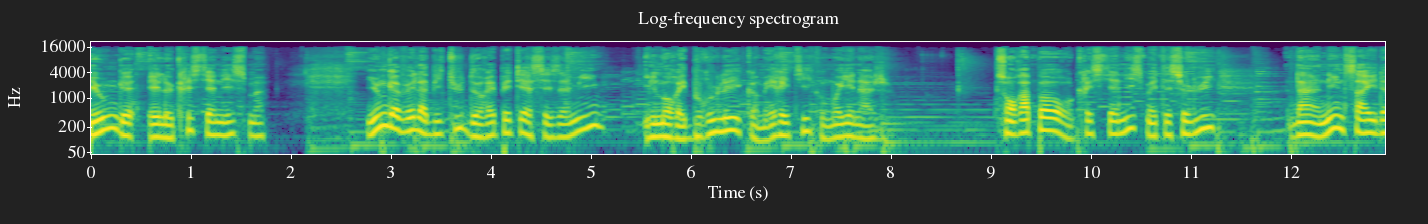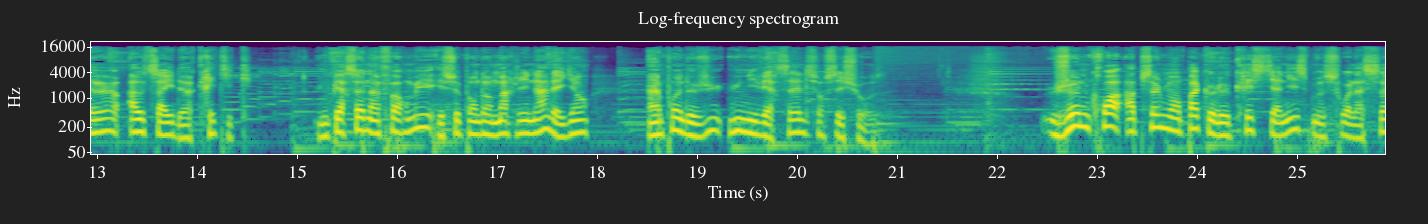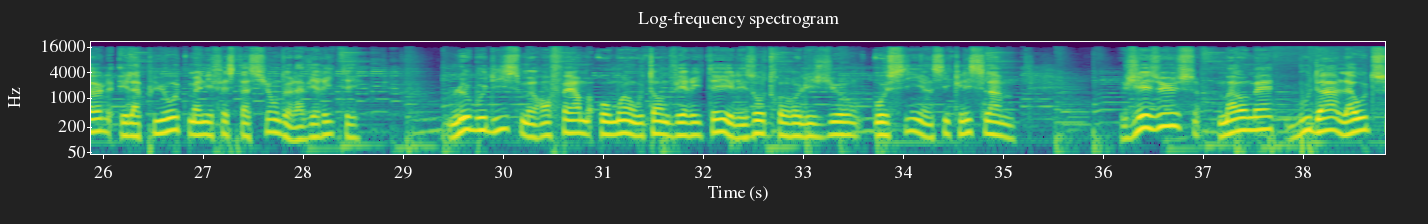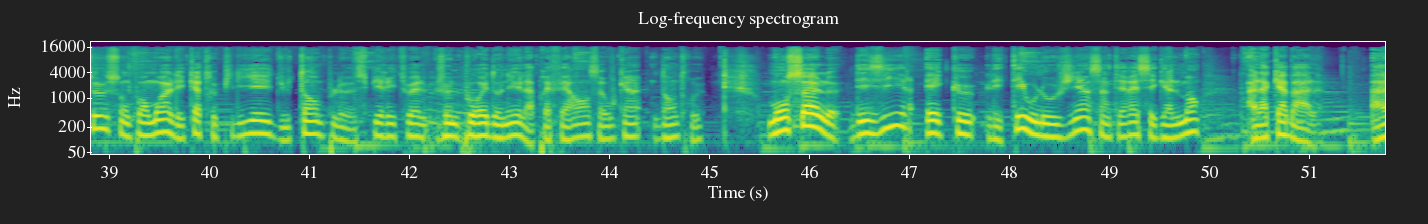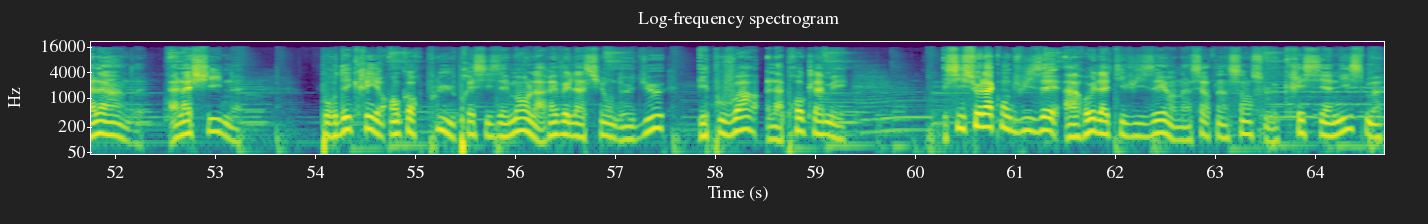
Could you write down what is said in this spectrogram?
Jung et le christianisme. Jung avait l'habitude de répéter à ses amis Il m'aurait brûlé comme hérétique au Moyen Âge. Son rapport au christianisme était celui d'un insider-outsider critique, une personne informée et cependant marginale ayant un point de vue universel sur ces choses. Je ne crois absolument pas que le christianisme soit la seule et la plus haute manifestation de la vérité. Le bouddhisme renferme au moins autant de vérités et les autres religions aussi, ainsi que l'islam. Jésus, Mahomet, Bouddha, Lao Tse sont pour moi les quatre piliers du temple spirituel. Je ne pourrais donner la préférence à aucun d'entre eux. Mon seul désir est que les théologiens s'intéressent également à la Kabbale, à l'Inde, à la Chine, pour décrire encore plus précisément la révélation de Dieu et pouvoir la proclamer. si cela conduisait à relativiser en un certain sens le christianisme,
